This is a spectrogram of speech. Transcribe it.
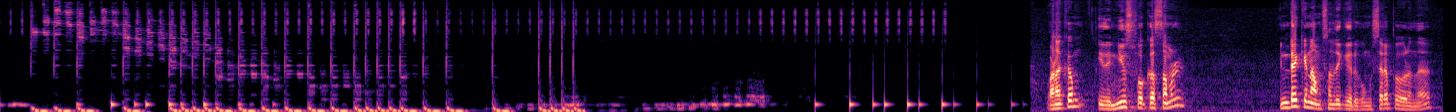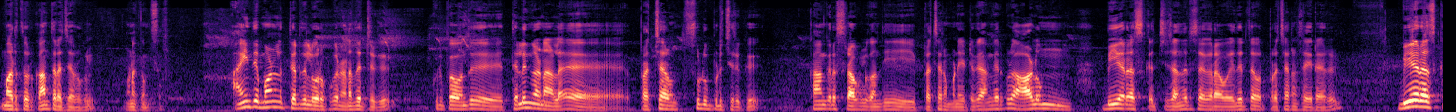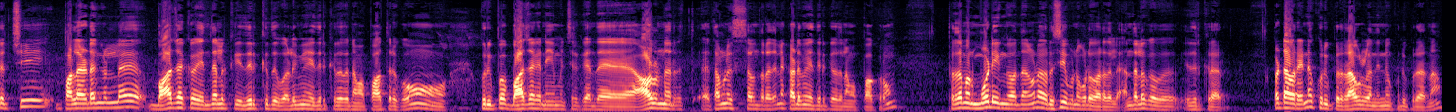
வணக்கம். இது news focus Tamil. இன்றைக்கு நாம் சந்திக்க இருக்கும் சிறப்பு விருந்தினர் மருத்துவர் காந்தராஜ் அவர்கள். வணக்கம் சார் ஐந்து மாநில தேர்தல் ஒரு பக்கம் நடந்துட்டுருக்கு. குறிப்பாக வந்து தெலுங்கானாவில் பிரச்சாரம் சூடு பிடிச்சிருக்கு காங்கிரஸ் ராகுல் காந்தி பிரச்சாரம் பண்ணிட்டு இருக்கு அங்கே இருக்கிற ஆளும் பிஆர்எஸ் கட்சி சந்திரசேகராவை எதிர்த்து அவர் பிரச்சாரம் செய்கிறாரு பிஆர்எஸ் கட்சி பல இடங்களில் பாஜக எந்த அளவுக்கு எதிர்க்குது வலிமையாக எதிர்க்கிறது நம்ம பார்த்துருக்கோம். குறிப்பாக பாஜக நியமிச்சிருக்க அந்த ஆளுநர் தமிழிசை சவுந்தரராஜனை கடுமையாக எதிர்க்கிறது நம்ம பார்க்குறோம். பிரதமர் மோடி இங்கே வந்தால் கூட ரிசீவ் பண்ண கூட வரதில்லை. அந்தளவுக்கு எதிர்க்கிறார். பட் அவர் என்ன குறிப்பிட்றார்? ராகுல் காந்தி என்ன குறிப்பிட்றாருன்னா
